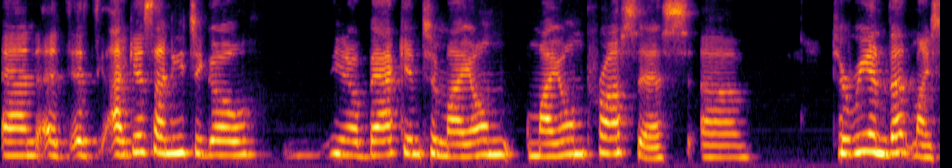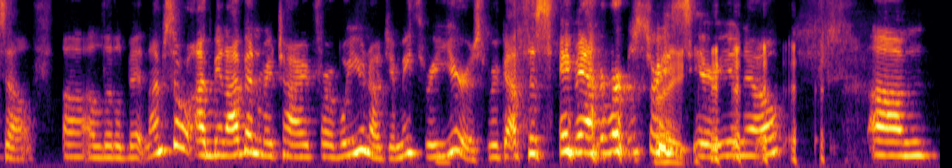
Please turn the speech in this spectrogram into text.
and it, it, I guess I need to go, you know, back into my own my own process um, to reinvent myself uh, a little bit. And I'm so I mean I've been retired for well you know Jimmy three years. We've got the same anniversaries right. here, you know. um,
